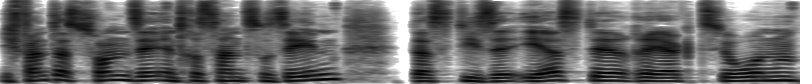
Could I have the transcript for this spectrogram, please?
Ich fand das schon sehr interessant zu sehen, dass diese erste Reaktion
